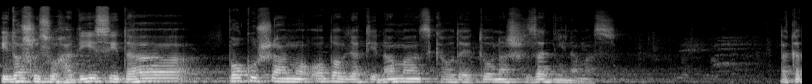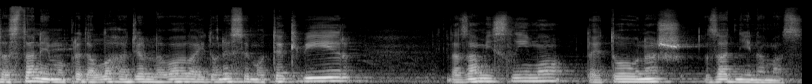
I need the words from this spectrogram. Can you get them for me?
I došli su hadisi da pokušamo obavljati namaz kao da je to naš zadnji namaz. Da kada stanemo pred Allaha Jalla i donesemo tekbir, da zamislimo da je to naš zadnji namaz.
